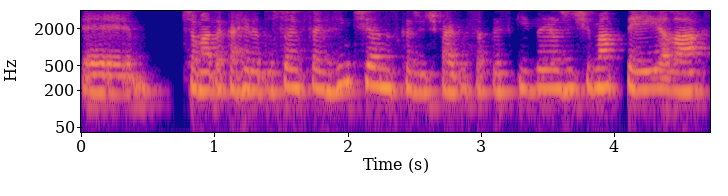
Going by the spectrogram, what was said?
é, chamada Carreira dos Sonhos, faz 20 anos que a gente faz essa pesquisa e a gente mapeia lá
